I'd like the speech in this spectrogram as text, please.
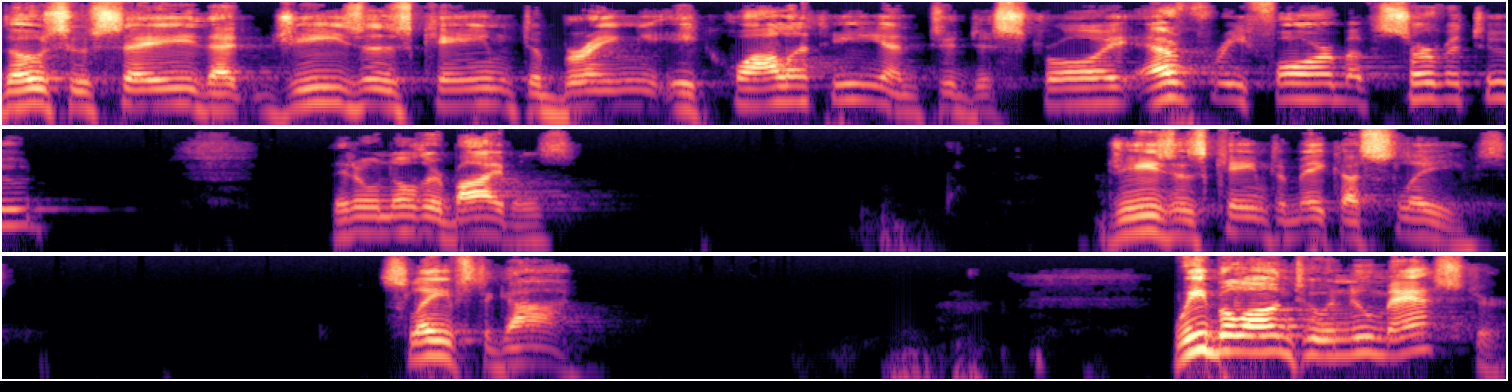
Those who say that Jesus came to bring equality and to destroy every form of servitude, they don't know their Bibles. Jesus came to make us slaves, slaves to God. We belong to a new master,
